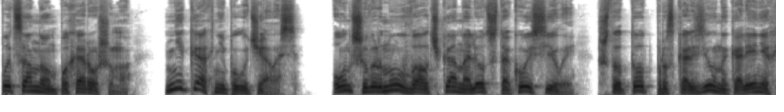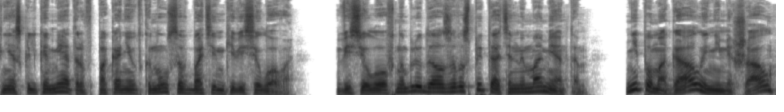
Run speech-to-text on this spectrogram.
пацаном по-хорошему. Никак не получалось. Он швырнул волчка на лед с такой силой, что тот проскользил на коленях несколько метров, пока не уткнулся в ботинки Веселова. Веселов наблюдал за воспитательным моментом – не помогал и не мешал,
